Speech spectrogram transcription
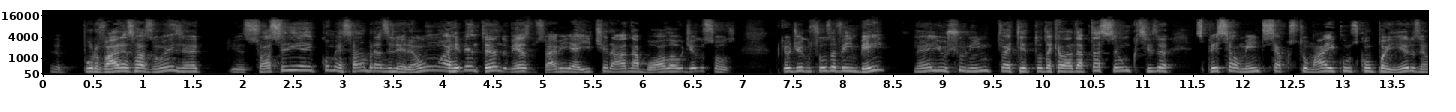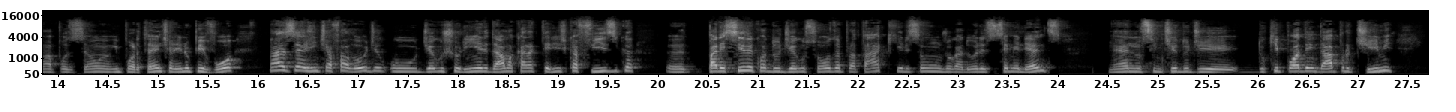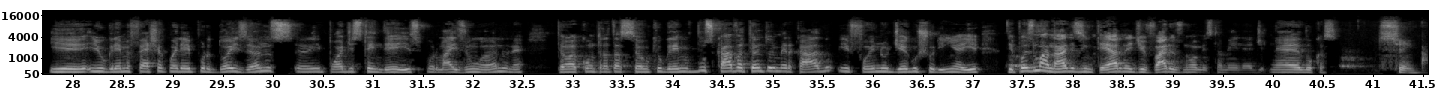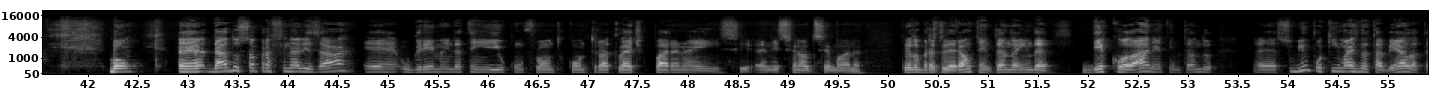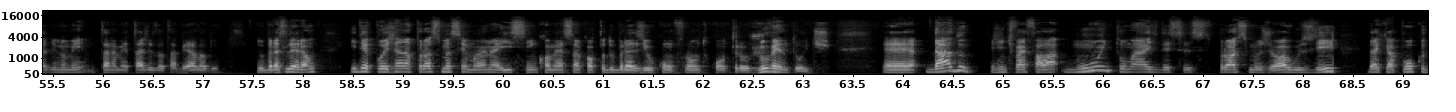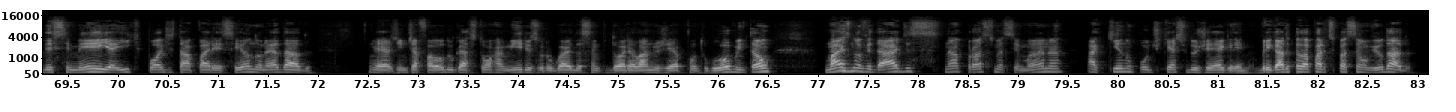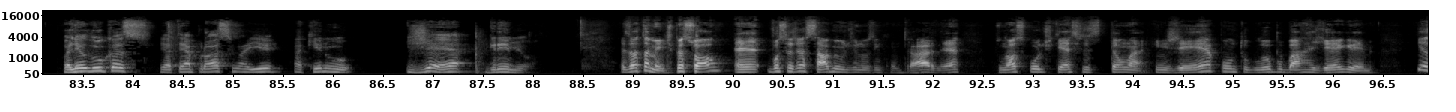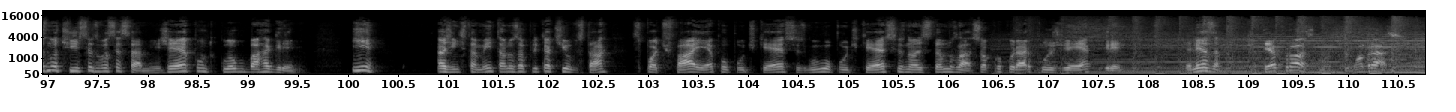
Eh, Por várias razões, né? Só se ele começar no Brasileirão arrebentando mesmo, sabe? E aí tirar na bola o Diego Souza. Porque o Diego Souza vem bem, né? E o Churin vai ter toda aquela adaptação, precisa especialmente se acostumar aí com os companheiros, é uma posição importante ali no pivô. Mas a gente já falou, o Diego Churin ele dá uma característica física uh, parecida com a do Diego Souza para o ataque. Eles são jogadores semelhantes, né? No sentido de do que podem dar para o time. E, e, o Grêmio fecha com ele aí por dois anos uh, e pode estender isso por mais um ano, né? Então a contratação que o Grêmio buscava tanto no mercado e foi no Diego Churin aí, depois de uma análise interna e de vários nomes também, né, de, né Lucas? Sim. Bom, é, dado só para finalizar, é, o Grêmio ainda tem aí o confronto contra o Atlético Paranaense é, nesse final de semana pelo Brasileirão, tentando ainda decolar, né? Tentando é, subir um pouquinho mais na tabela, tá ali no meio, tá na metade da tabela do, do Brasileirão, e depois já na próxima semana aí sim começa a Copa do Brasil, confronto contra o Juventude. É, dado, a gente vai falar muito mais desses próximos jogos e daqui a pouco desse meia aí que pode estar aparecendo, né, Dado? É, a gente já falou do Gaston Ramírez, uruguaio da Sampdoria, lá no GE. Globo. Então, mais novidades na próxima semana aqui no podcast do GE Grêmio. Obrigado pela participação, viu, Dado? Valeu, Lucas, e até a próxima aí aqui no GE Grêmio. Exatamente. Pessoal, é, vocês já sabem onde nos encontrar, né? Os nossos podcasts estão lá em ge.globo barra Grêmio. E as notícias, você sabe, em ge.globo barra Grêmio. E a gente também está nos aplicativos, tá? Spotify, Apple Podcasts, Google Podcasts, nós estamos lá. Só procurar por GE Grêmio. Beleza? Até a próxima. Um abraço.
